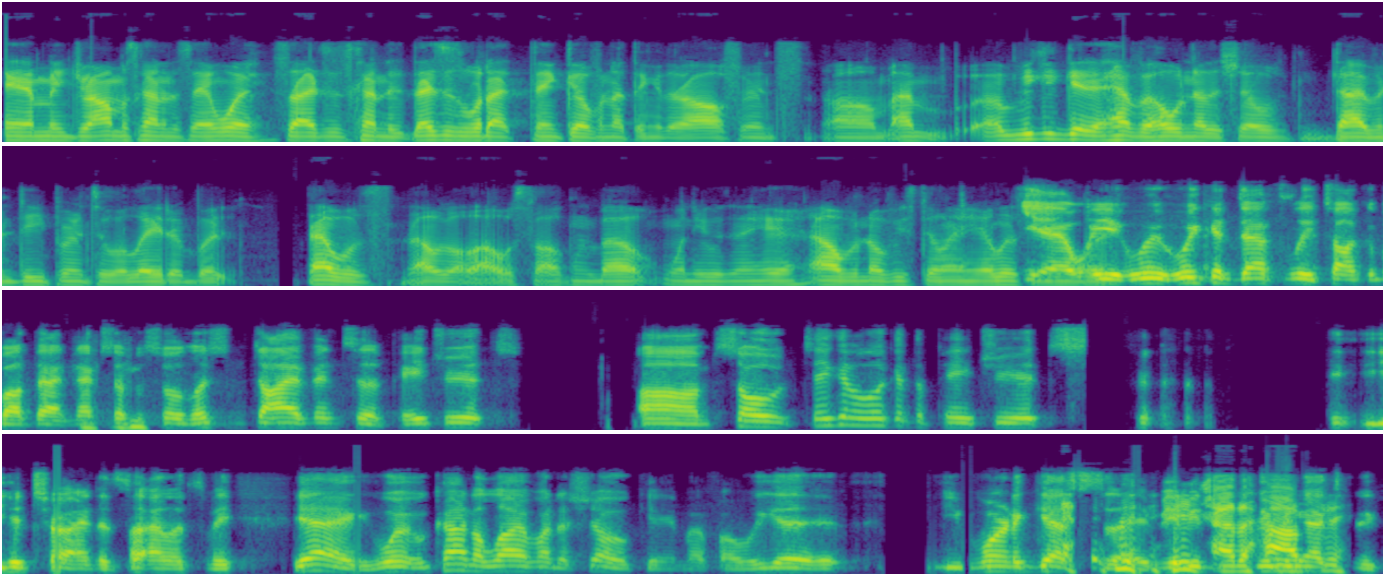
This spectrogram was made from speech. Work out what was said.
and I mean, drama's kind of the same way. So I just kind of that's just what I think of when I think of their offense. Um, I'm uh, we could get have a whole nother show diving deeper into it later, but that was that was all I was talking about when he was in here. I don't even know if he's still in here listening. Yeah, we, we, we could definitely talk about that next episode. Let's dive into the Patriots. Um, so taking a look at the Patriots, you're trying to silence me. Yeah, we're, we're kind of live on the show, KMFO. We get you weren't a guest today. Maybe, maybe next week.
